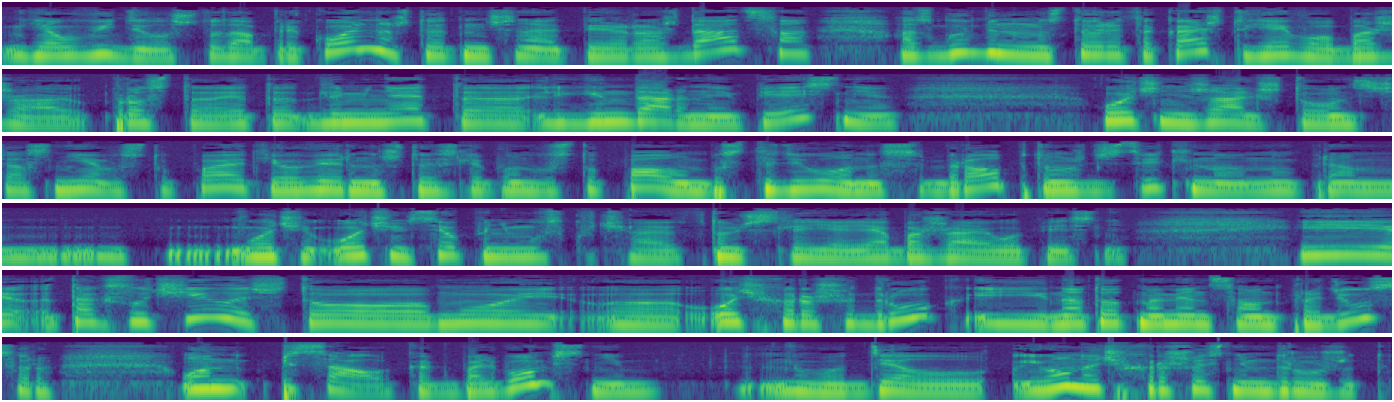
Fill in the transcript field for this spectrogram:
я увидела, что да, прикольно, что это начинает перерождаться, а с Губиным история такая, что я его обожаю. Просто это для меня это легендарные песни. Очень жаль, что он сейчас не выступает. Я уверена, что если бы он выступал, он бы стадионы собирал, потому что действительно, ну, прям очень, очень все по нему скучают, в том числе я. Я обожаю его песни. И так случилось, что мой э, очень хороший друг и на тот момент саунд-продюсер, он писал как бы альбом с ним, вот, делал, и он очень хорошо с ним дружит.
